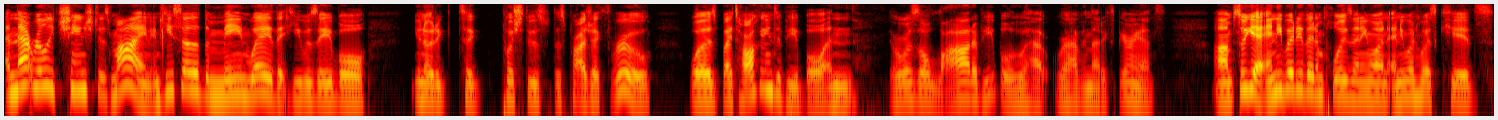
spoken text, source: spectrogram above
And that really changed his mind. And he said that the main way that he was able, you know, to, to push this, this project through was by talking to people. And there was a lot of people who ha- were having that experience. Um, so yeah, anybody that employs anyone, anyone who has kids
